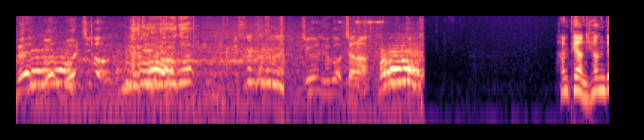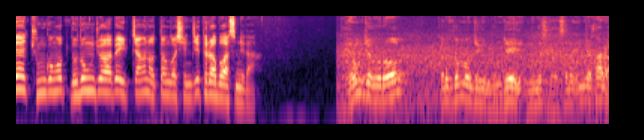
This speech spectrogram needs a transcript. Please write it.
왜? 뭐, 뭘 찍어? 안 찍어요 저희들. 찍을 이유가 없잖아. 한편 현대 중공업 노동조합의 입장은 어떤 것인지 들어보았습니다. 내용적으로 그런 근본적인 문제 있는 것에 대해서는 인정하나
